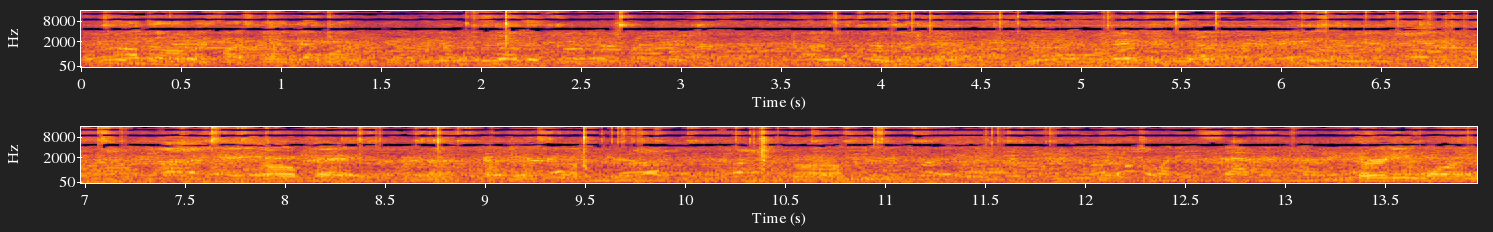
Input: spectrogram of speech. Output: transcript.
I'll tell if I stole that one. okay. Got messed up here. Um, 27. 31.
